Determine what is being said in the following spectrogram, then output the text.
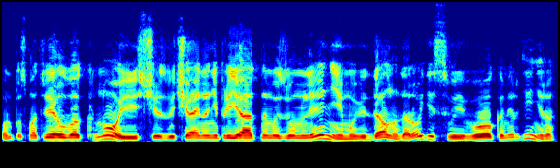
Он посмотрел в окно и с чрезвычайно неприятным изумлением увидал на дороге своего камердинера,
